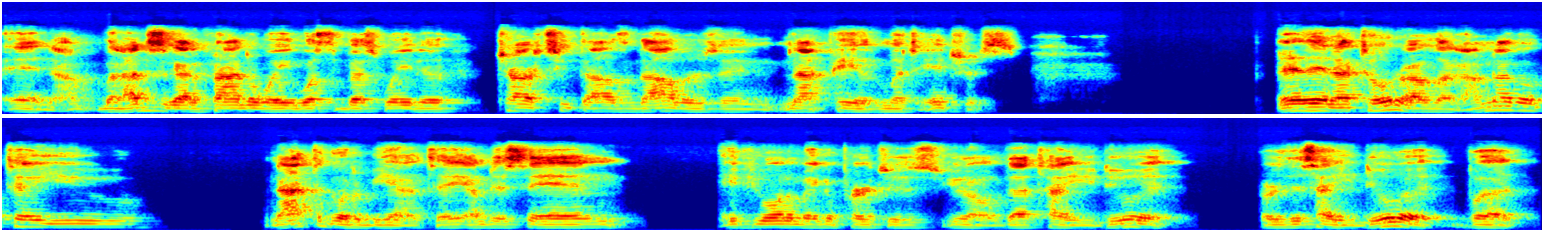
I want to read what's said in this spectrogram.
And I'm, but I just got to find a way. What's the best way to charge two thousand dollars and not pay as much interest? And then I told her I was like, "I'm not gonna tell you not to go to Beyonce. I'm just saying if you want to make a purchase, you know, that's how you do it, or this how you do it." But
